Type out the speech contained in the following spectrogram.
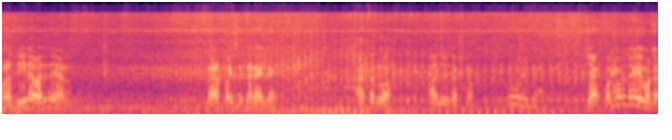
നമ്മളെ തീരെ വരുന്നതാണ്. വേറെ പൈസ തരാല്ലേ? അതെത്ര രൂപ അതൊരു കഷ്ണം. ചേ രൂപ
